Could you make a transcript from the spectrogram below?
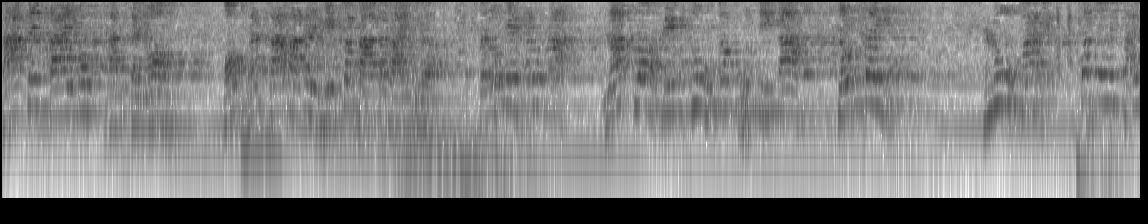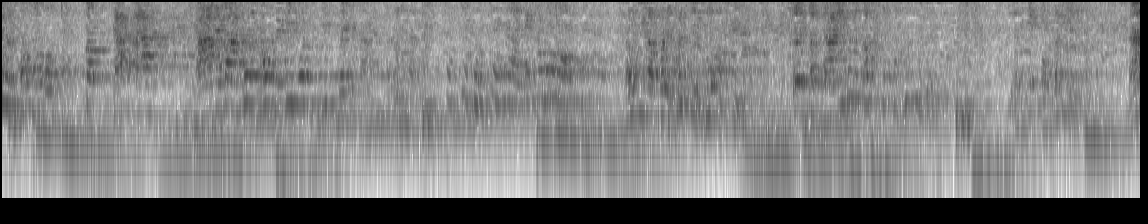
หากเป็นตายมองฉันกระยอมมองฉันสามารถได้เห็นกับตาตะลายเถื่อสนุกเองสนุกน้าลักลอบเล่นสู้กับขุนดีกาจนได้ ลูกมาเนี่ยมันต้องเป็นสายเลือดของพระองค์ต้องจัดการทางในบ้านเมืองเขาไม่มีวันพิษเลยครับตรงนั้นผมจะถูกใส่ร้ายไปครับผมแล้วนี่เราไปคนจะสู้อับปีเอ้ยกับการนี้เมื่ออับสมุนรู้สึกเสียงเอ็กของมันเนี่ยนาง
